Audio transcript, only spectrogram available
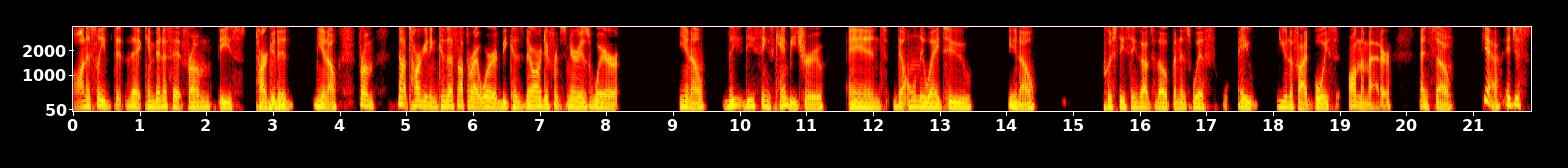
honestly, th- that can benefit from these targeted, you know, from not targeting because that's not the right word because there are different scenarios where, you know, the, these things can be true. And the only way to, you know, push these things out to the open is with a unified voice on the matter. And so, yeah, it just,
